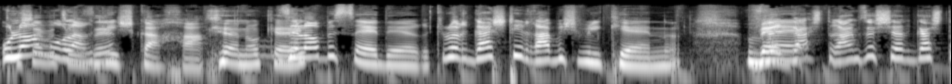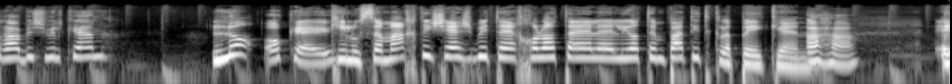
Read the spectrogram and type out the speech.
הוא לא אמור שזה? להרגיש ככה. כן, אוקיי. זה לא בסדר. כאילו, הרגשתי רע בשביל כן. ו- והרגשת רע עם זה שהרגשת רע בשביל כן? לא. אוקיי. כאילו, שמחתי שיש בי את היכולות האלה להיות אמפתית כלפי כן. אהה. אה,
